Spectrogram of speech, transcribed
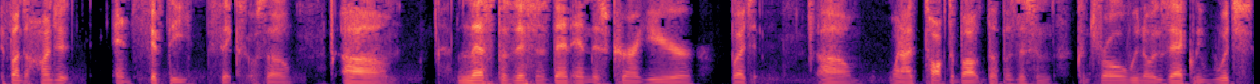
it funds 156 or so um, less positions than in this current year budget. Um, when I talked about the position control, we know exactly which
